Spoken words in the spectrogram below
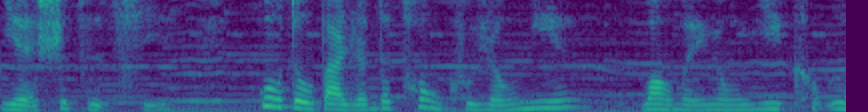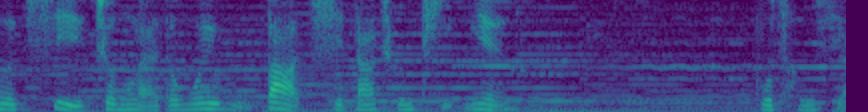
也是自欺，过度把人的痛苦揉捏，妄为用一口恶气争来的威武霸气达成体面。不曾想，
